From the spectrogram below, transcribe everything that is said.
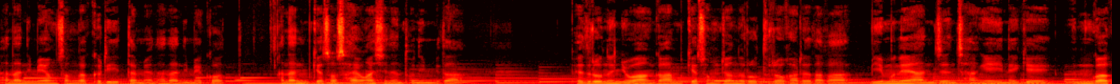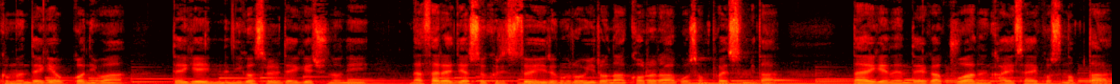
하나님의 형상과 글이 있다면 하나님의 것, 하나님께서 사용하시는 돈입니다. 베드로는 요한과 함께 성전으로 들어가려다가 미문에 앉은 장애인에게 은과 금은 내게 없거니와 내게 있는 이것을 내게 주노니 나사렛 예수 그리스도의 이름으로 일어나 걸으라 하고 선포했습니다. 나에게는 내가 구하는 가이사의 것은 없다.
